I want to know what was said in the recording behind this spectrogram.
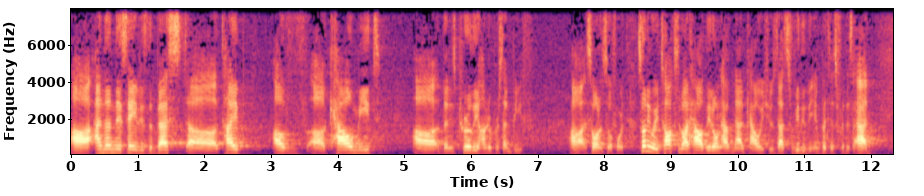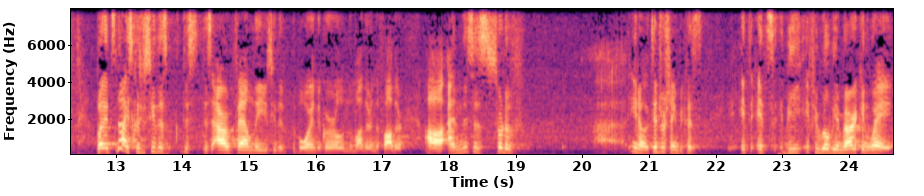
uh, and then they say it is the best uh, type of uh, cow meat uh, that is purely 100% beef, uh, so on and so forth. So anyway, it talks about how they don't have mad cow issues. That's really the impetus for this ad. But it's nice because you see this, this, this Arab family, you see the, the boy and the girl and the mother and the father, uh, and this is sort of, you know, it's interesting because it's, it's the, if you will, the American way,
